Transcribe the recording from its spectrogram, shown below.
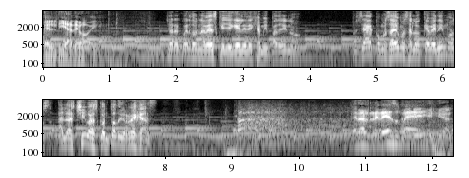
el día de hoy. Yo recuerdo una vez que llegué y le dije a mi padrino, pues ya como sabemos a lo que venimos, a las chivas con todo y rejas. Era al revés, güey.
